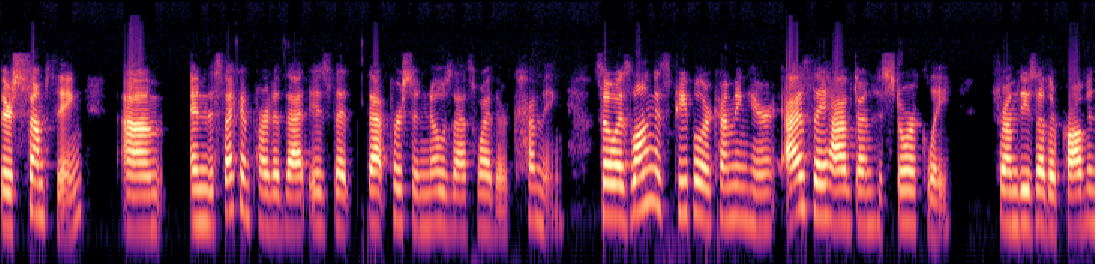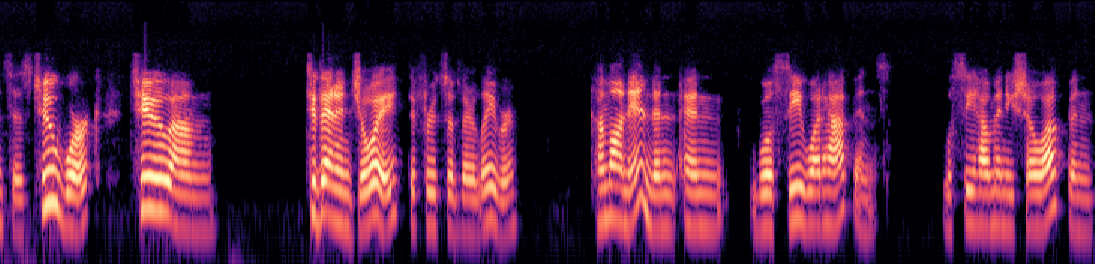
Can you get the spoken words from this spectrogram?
there's something. Um, and the second part of that is that that person knows that's why they're coming. So as long as people are coming here, as they have done historically, from these other provinces to work, to um, to then enjoy the fruits of their labor, come on in and and we'll see what happens. We'll see how many show up and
